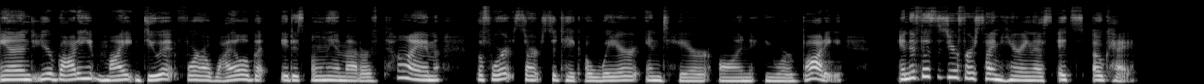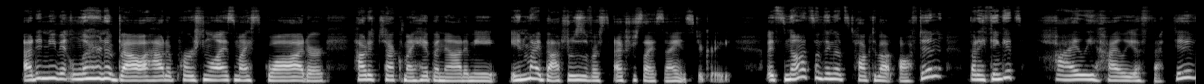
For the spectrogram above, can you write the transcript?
And your body might do it for a while, but it is only a matter of time before it starts to take a wear and tear on your body. And if this is your first time hearing this, it's okay. I didn't even learn about how to personalize my squat or how to check my hip anatomy in my bachelor's of exercise science degree. It's not something that's talked about often, but I think it's highly, highly effective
